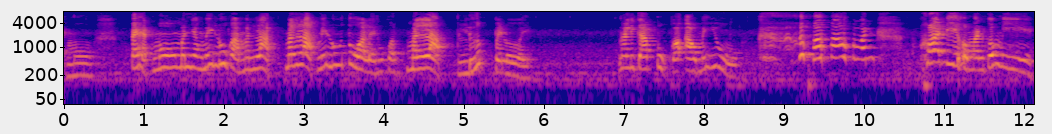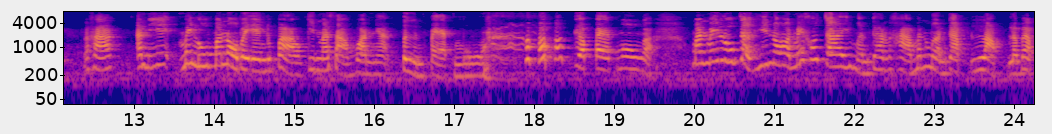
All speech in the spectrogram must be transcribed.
ดโมงแปดโมงมันยังไม่ลุกอะมันหลับ มันหลับไม่รู้ตัวเลยทุกคน มันหลับลึกไปเลย นาฬิกาปลุกก็เอาไม่อยู่ ข้อดีของมันก็มีนะคะ อันนี้ไม่รู้มโนไปเองหรือเปล่า กินมาสามวันเนี่ย ตื่นแปดโมง เกือบแปดโมงอะ่ะ มันไม่ลุกจากที่นอนไม่เข้าใจเหมือนกันค่ะ มันเหมือนกับหลับแล้วแบบ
